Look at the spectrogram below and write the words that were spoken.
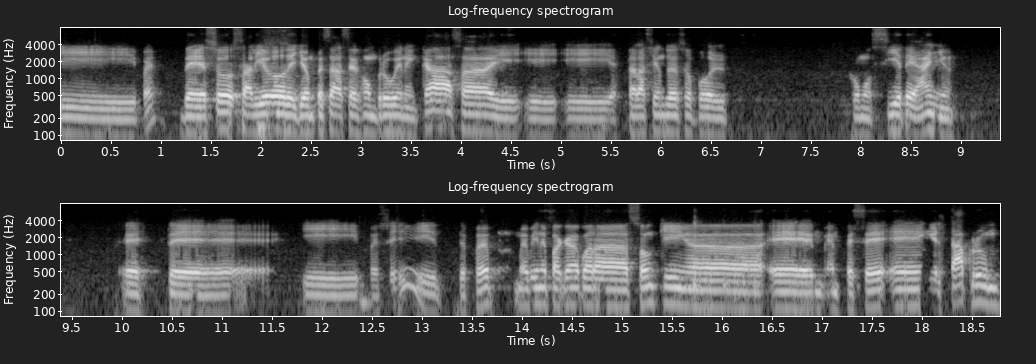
Y pues, de eso salió de yo empezar a hacer homebrewing en casa y, estar haciendo eso por como siete años. Este, y pues sí, después me vine para acá, para Sonking, ah, eh, empecé en el taproom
